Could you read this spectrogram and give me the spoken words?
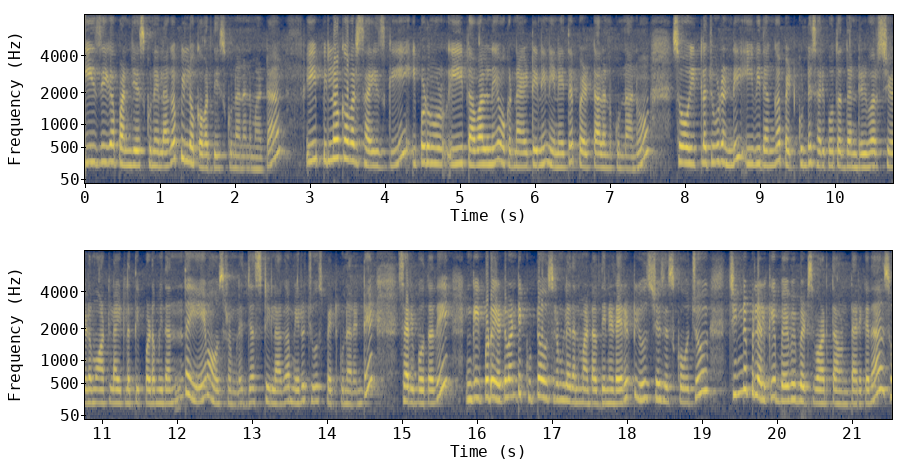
ఈజీగా పని చేసుకునేలాగా పిల్లో కవర్ తీసుకున్నాను అనమాట ఈ పిల్లో కవర్ సైజ్కి ఇప్పుడు ఈ టవల్ని ఒక నైటీని నేనైతే పెట్టాలనుకున్నాను. సో ఇట్లా చూడండి ఈ విధంగా పెట్టుకుంటే సరిపోతుంది. దాన్ని రివర్స్ చేయడం అట్లా ఇట్లా తిప్పడం ఇదంతా ఏం అవసరం లేదు. జస్ట్ ఇలాగా మీరు చూసి పెట్టుకున్నారంటే సరిపోతుంది. ఇంకా ఇప్పుడు ఎటువంటి కుట్ట అవసరం లేదనమాట దీన్ని డైరెక్ట్ యూజ్ చేసేసుకోవచ్చు. చిన్న పిల్లలకి బేబీ బెడ్స్ వాడుతూ ఉంటారు కదా. సో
